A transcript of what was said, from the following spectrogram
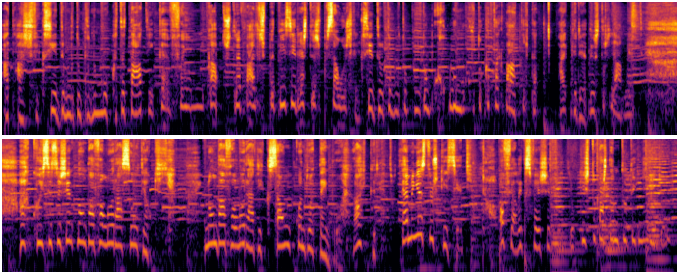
a asfixia de, de, de tática foi um cabo dos trabalhos para dizer esta expressão, asfixia de tática. Ai, querida, isto realmente. Há coisas a gente não dá valor à saúde, é o que é não dá valor à dicção quando a tem boa. Ai, querido, até amanhã se Deus quiser. Ó oh, Félix, fecha vidro, que isto gasta-me tudo dinheiro.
